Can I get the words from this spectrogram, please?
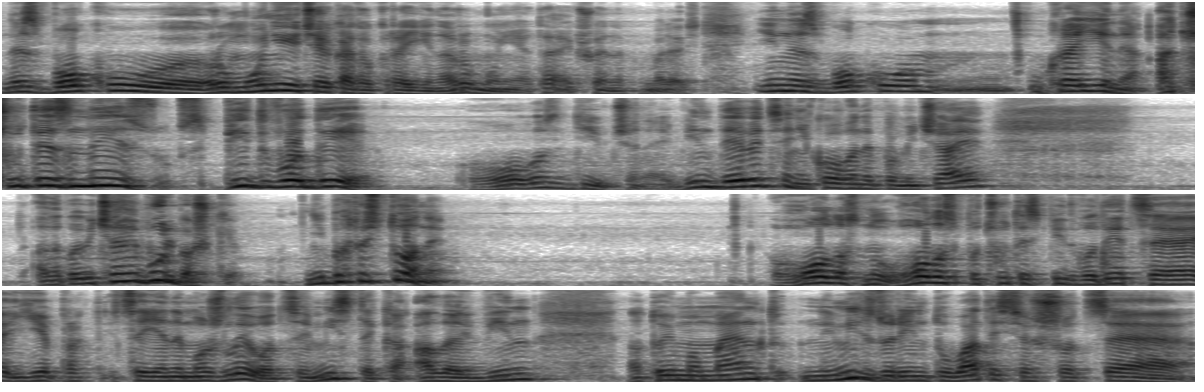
не з боку Румунії, чи яка то країна, Румунія, так, якщо я не помиляюсь, і не з боку України, а чути знизу, з-під води. Голос дівчини. Він дивиться, нікого не помічає, але помічає бульбашки, ніби хтось тоне. Голос, ну, голос почути з-під води це є, це є неможливо, це містика, але він на той момент не міг зорієнтуватися, що це,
